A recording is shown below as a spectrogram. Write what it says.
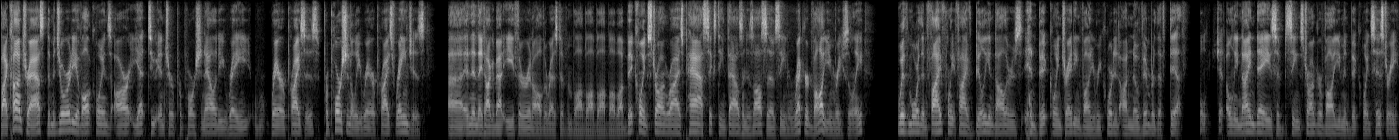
By contrast, the majority of altcoins are yet to enter proportionality rare prices, proportionally rare price ranges. Uh, and then they talk about Ether and all the rest of them, blah, blah, blah, blah, blah. Bitcoin's strong rise past 16,000 has also seen record volume recently, with more than $5.5 billion in Bitcoin trading volume recorded on November the 5th. Holy shit, only nine days have seen stronger volume in Bitcoin's history.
